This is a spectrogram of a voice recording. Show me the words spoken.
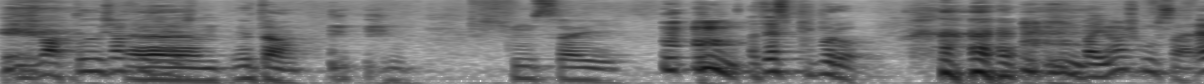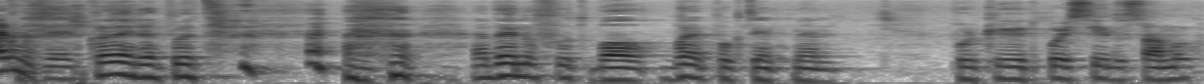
diz lá tudo o que já fizeste. Um, então, comecei. Até se preparou. Bem, vamos começar. Era uma vez. Quando era puto, andei no futebol, bem pouco tempo mesmo. Porque depois saí do Samuco,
